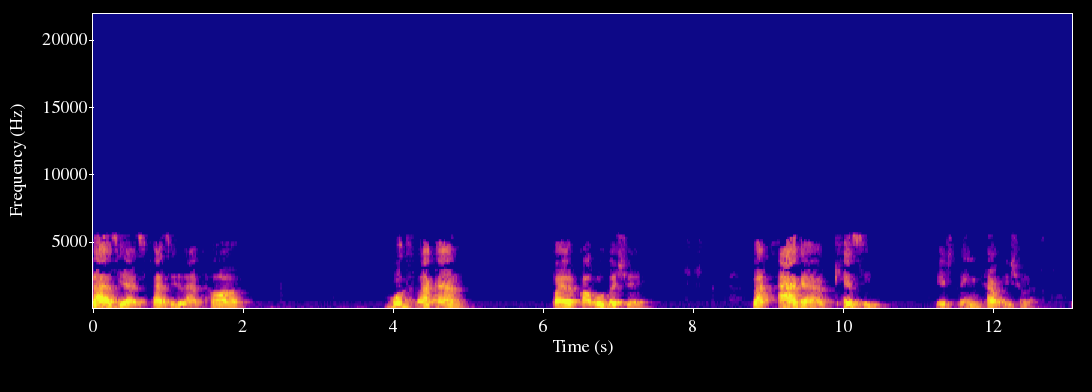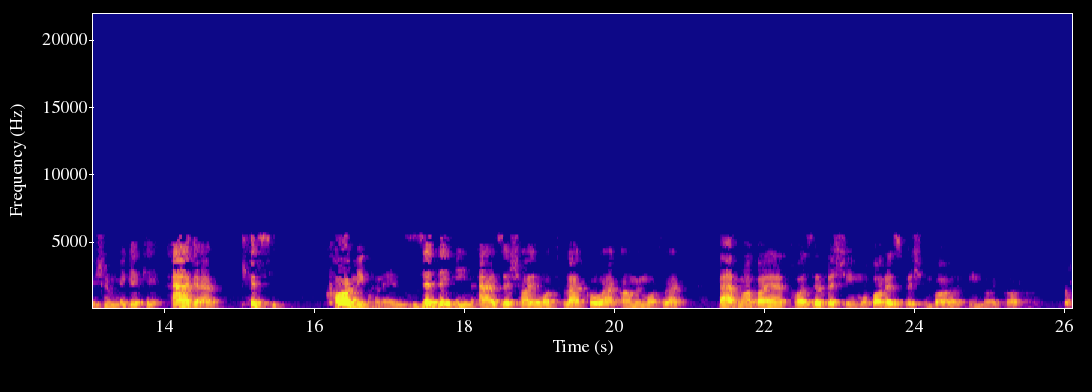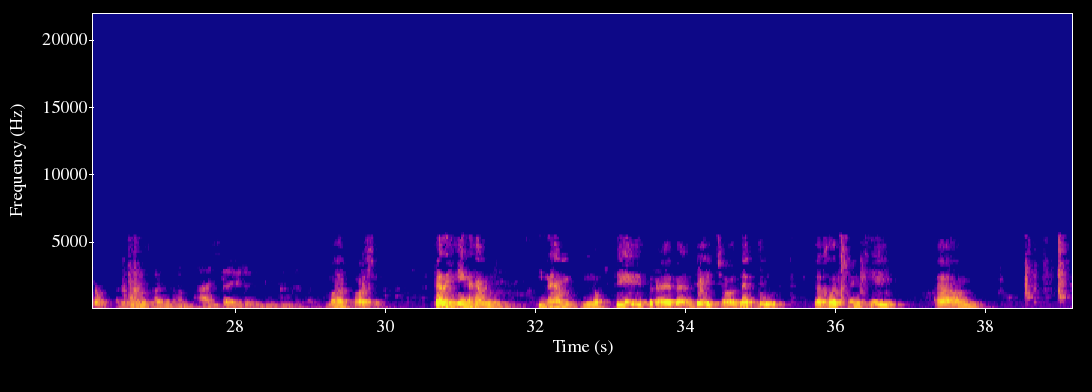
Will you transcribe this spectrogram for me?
بعضی از فضیلت ها مطلقا باید قبول بشه. و اگر کسی این حرفیشون است ایشون میگه که اگر کسی کار می‌کنه ضد این ارزش های مطلق و احکام مطلق بعد ما باید حاضر بشیم مبارز بشیم با این نوع کارها. باشه. ولی این هم این هم نقطه برای بنده جالب بود به خاطر اینکه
